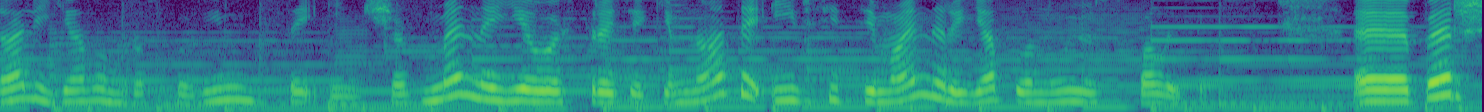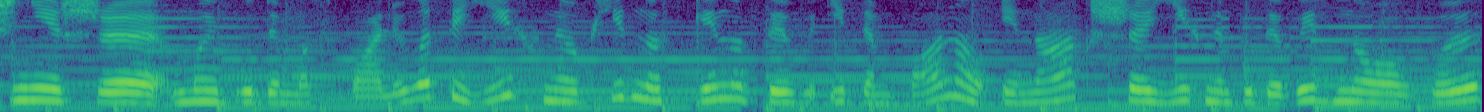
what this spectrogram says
далі я вам розповім все інше. В мене є ось третя кімната, і всі ці майнери я планую спалити. Е, Перш ніж е, ми будемо спалювати, їх необхідно скинути в Item Panel, інакше їх не буде видно в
